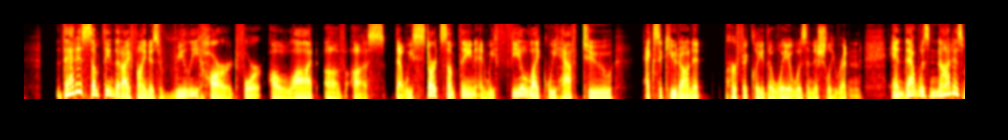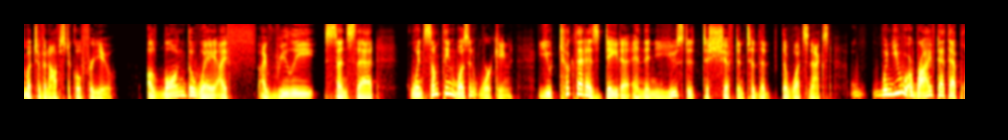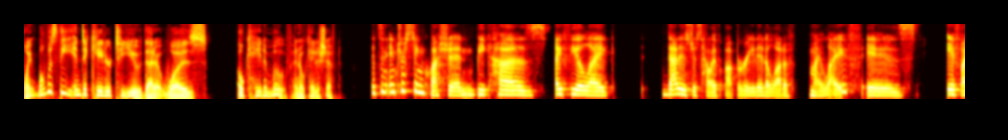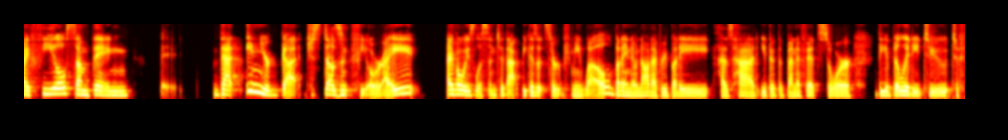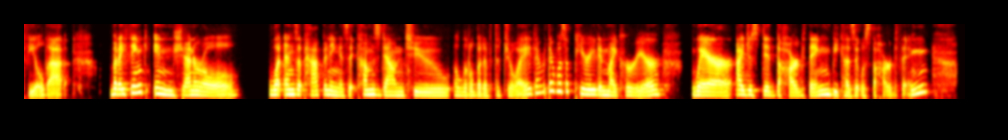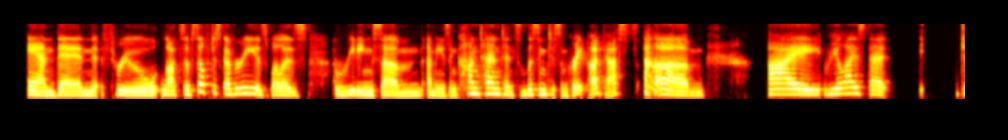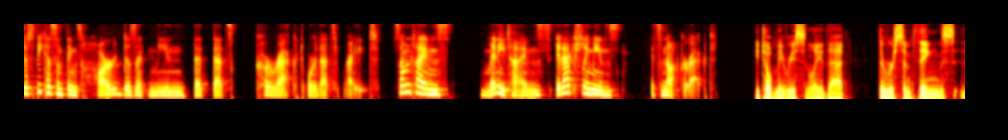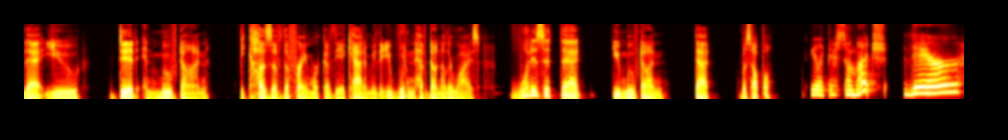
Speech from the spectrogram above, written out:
that is something that i find is really hard for a lot of us that we start something and we feel like we have to execute on it perfectly the way it was initially written and that was not as much of an obstacle for you along the way I, f- I really sense that when something wasn't working you took that as data and then you used it to shift into the the what's next. When you arrived at that point, what was the indicator to you that it was okay to move and okay to shift? It's an interesting question because I feel like that is just how I've operated a lot of my life is if I feel something eh, that in your gut just doesn't feel right, I've always listened to that because it served me well, but I know not everybody has had either the benefits or the ability to to feel that. But I think in general what ends up happening is it comes down to a little bit of the joy. There there was a period in my career where I just did the hard thing because it was the hard thing. And then through lots of self-discovery as well as reading some amazing content and listening to some great podcasts, um, I realized that just because something's hard doesn't mean that that's correct or that's right. Sometimes, many times, it actually means it's not correct. You told me recently that there were some things that you did and moved on because of the framework of the academy that you wouldn't have done otherwise. What is it that you moved on that was helpful? I feel like there's so much. There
